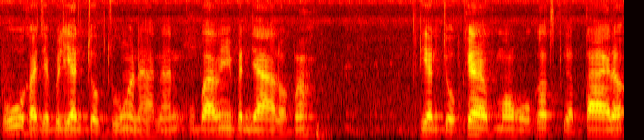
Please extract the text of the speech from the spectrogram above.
โอ้ใครจะไปเรียนจบสูงขนาดนั้นครูบาไม่มีปัญญาหรอกเนาะเรียนจบแค่ม .6 ก็เกือบตายแล้ว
